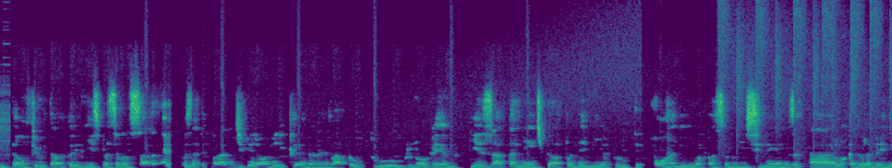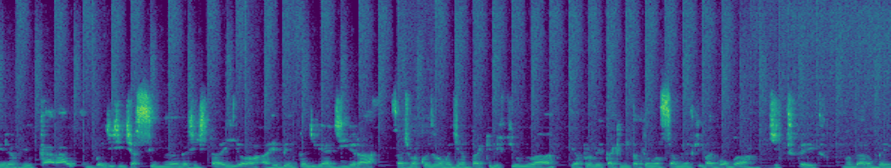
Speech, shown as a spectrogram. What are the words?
Então, o filme estava previsto para ser lançado depois da temporada de verão americana, né? Lá para outubro, novembro. E exatamente pela pandemia, por não ter porra nenhuma passando nos cinemas, a locadora vermelha viu: caralho, tem um bando de gente assinando, a gente tá aí, ó, arrebentando de ganhar dinheiro. Ah, sabe de uma coisa? Vamos adiantar aquele filme lá e aproveitar que não tá tendo lançamento que vai bombar. Dito feito. Mandaram bem.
